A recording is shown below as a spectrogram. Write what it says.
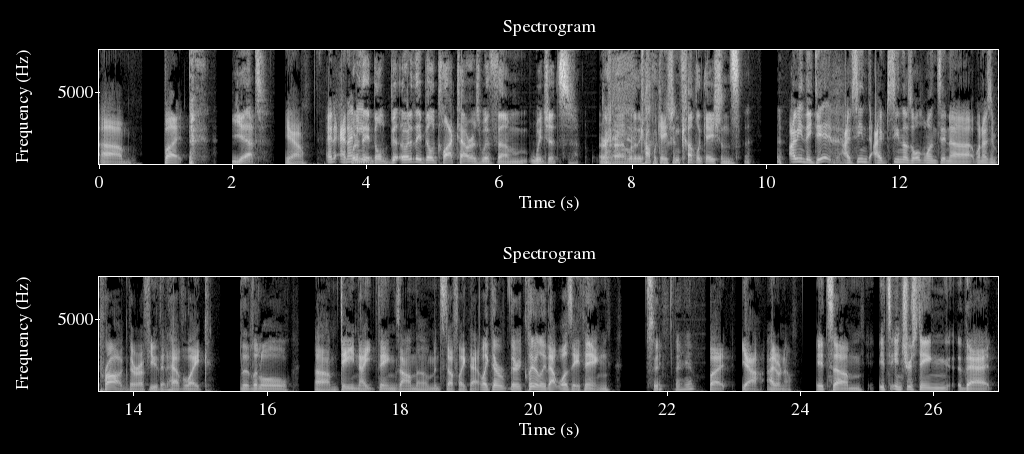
Um, but Yet. yeah, and and I what mean, do they build? What do they build clock towers with? Um, widgets or uh, what are they? Complications. Complications. I mean, they did. I've seen I've seen those old ones in uh when I was in Prague. There are a few that have like the little um day night things on them and stuff like that. Like they're they're clearly that was a thing. See, there you go. But yeah, I don't know. It's um it's interesting that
